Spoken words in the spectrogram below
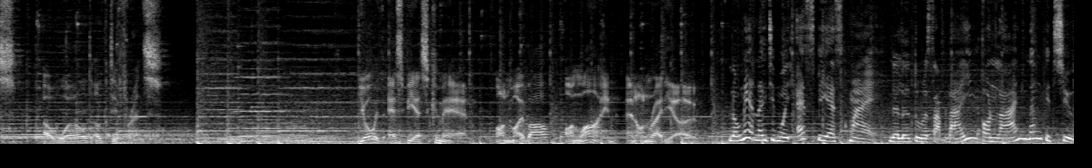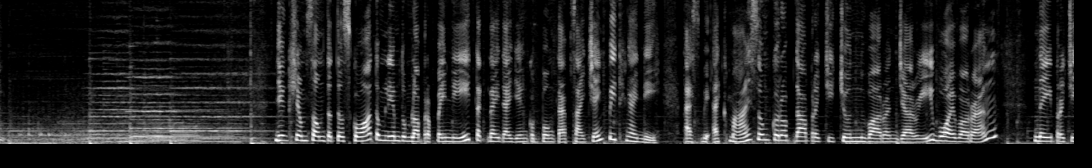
SBS, a world of difference. You're with SBS Khmer on mobile, online, and on radio. លោកអ្នកនៅជាមួយ SBS ខ្មែរនៅលើទូរស័ព្ទដៃអនឡាញនិងវិទ្យុយើងខ្ញុំសូមទទួលស្គាល់ទំនៀមទម្លាប់ប្រពៃណីទឹកដីដែលយើងកំពុងតែផ្សាយចេញពីថ្ងៃនេះ SBS ខ្មែរសូមគោរពដល់ប្រជាជន Wurundjeri Woiwurrung នៃប្រជា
